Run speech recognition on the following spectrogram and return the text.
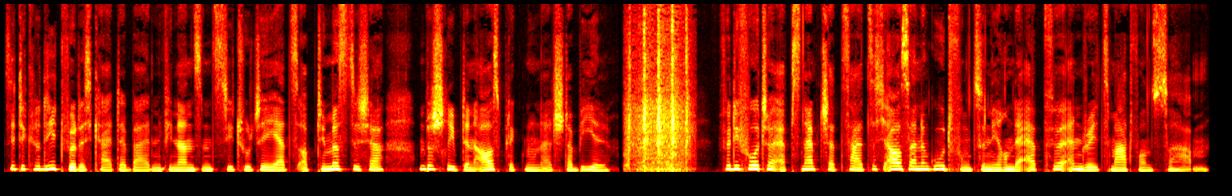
sieht die Kreditwürdigkeit der beiden Finanzinstitute jetzt optimistischer und beschrieb den Ausblick nun als stabil. Für die Foto-App Snapchat zahlt sich aus, eine gut funktionierende App für Android-Smartphones zu haben.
